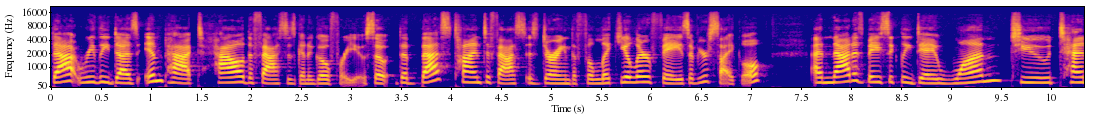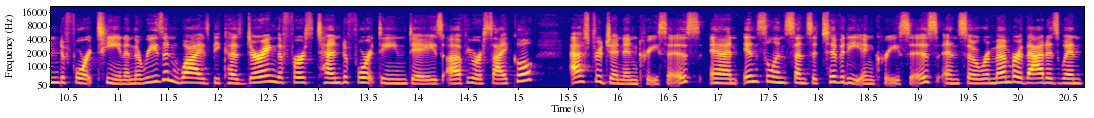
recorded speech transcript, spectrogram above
that really does impact how the fast is going to go for you. So, the best time to fast is during the follicular phase of your cycle. And that is basically day one to 10 to 14. And the reason why is because during the first 10 to 14 days of your cycle, estrogen increases and insulin sensitivity increases. And so remember, that is when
